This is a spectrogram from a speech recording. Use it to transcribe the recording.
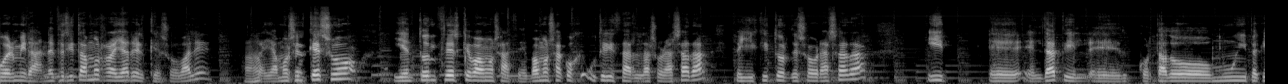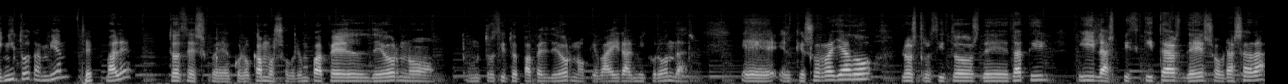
Pues mira, necesitamos rallar el queso, ¿vale? Ajá. Rallamos el queso y entonces, ¿qué vamos a hacer? Vamos a utilizar la sobrasada, pellizquitos de sobrasada y eh, el dátil eh, cortado muy pequeñito también, Sí. ¿vale? Entonces eh, colocamos sobre un papel de horno, un trocito de papel de horno que va a ir al microondas, eh, el queso rallado, los trocitos de dátil y las pizquitas de sobrasada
